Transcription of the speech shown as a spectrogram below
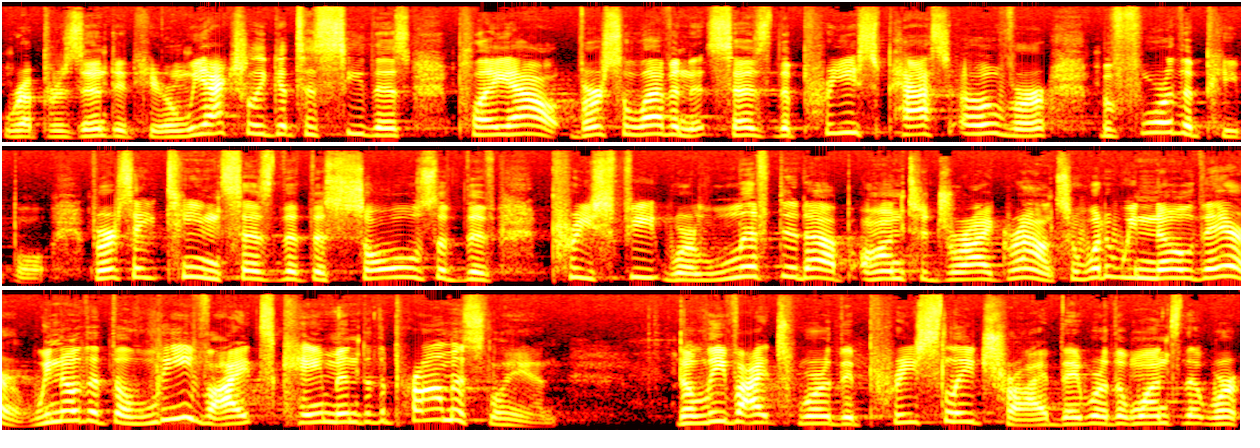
represented here. And we actually get to see this play out. Verse 11, it says, The priests pass over before the people. Verse 18 says that the soles of the priest's feet were lifted up onto dry ground. So, what do we know there? We know that the Levites came into the promised land. The Levites were the priestly tribe. They were the ones that were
